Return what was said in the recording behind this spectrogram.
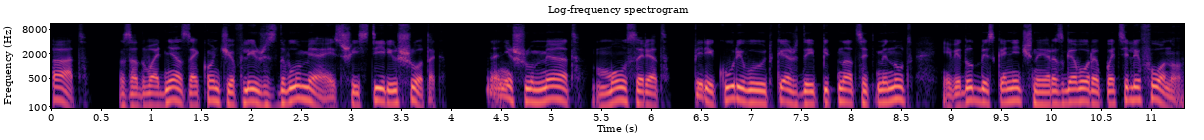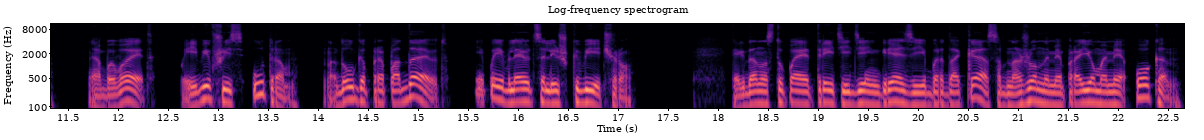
ад, за два дня закончив лишь с двумя из шести решеток. Они шумят, мусорят, перекуривают каждые 15 минут и ведут бесконечные разговоры по телефону. А бывает, появившись утром, надолго пропадают, и появляются лишь к вечеру. Когда наступает третий день грязи и бардака с обнаженными проемами окон,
